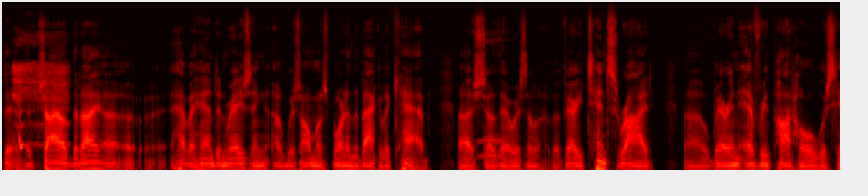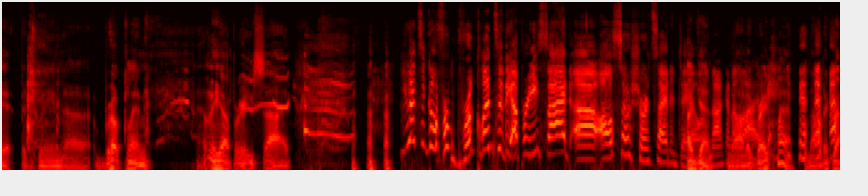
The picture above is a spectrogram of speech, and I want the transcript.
the, the child that I uh, uh, have a hand in raising uh, was almost born in the back of a cab. Uh, so there was a, a very tense ride uh, wherein every pothole was hit between uh, Brooklyn and the Upper East Side. you had to go from Brooklyn to the Upper East Side. Uh, also short-sighted, Dale. Again, not gonna not lie. a great plan. Not a great.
